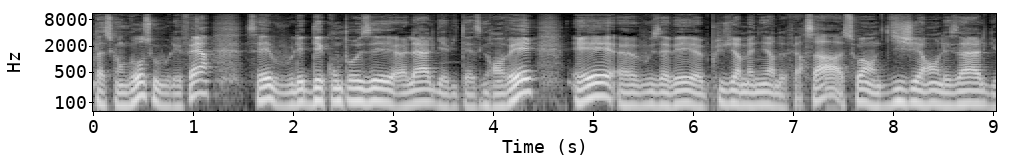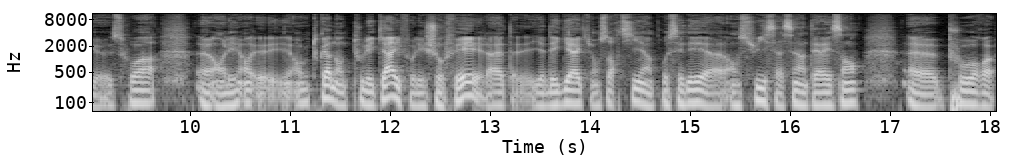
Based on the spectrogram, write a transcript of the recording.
parce qu'en gros, ce que vous voulez faire, c'est vous voulez décomposer euh, l'algue à vitesse grand V, et euh, vous avez euh, plusieurs manières de faire ça, soit en digérant les algues, soit en les... En, tout cas, dans tous les cas, il faut les chauffer. Là, il y a des gars qui ont sorti un procédé en Suisse assez intéressant pour,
